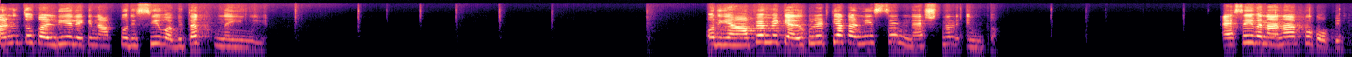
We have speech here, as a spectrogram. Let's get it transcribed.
अर्न तो कर लिए लेकिन आपको रिसीव अभी तक नहीं हुई है और यहाँ पे हमें कैलकुलेट क्या करनी है इससे नेशनल इनकम ऐसे ही बनाना आपको कॉपी में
